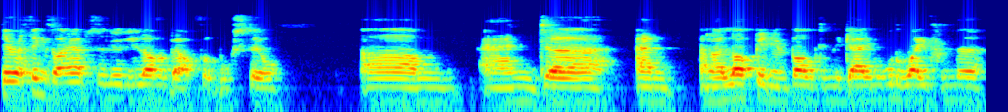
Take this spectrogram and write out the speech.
there are things I absolutely love about football still. Um, and uh, and and I love being involved in the game all the way from the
